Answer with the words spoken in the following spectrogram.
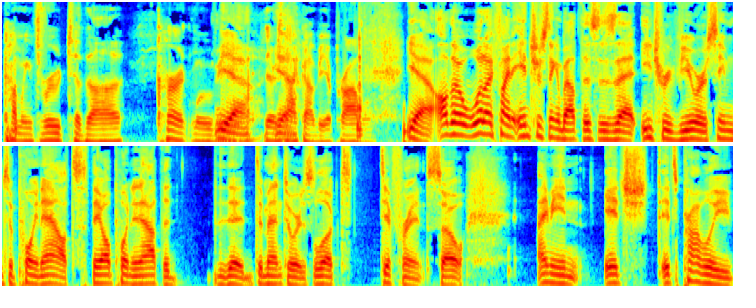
coming through to the current movie, Yeah, there's yeah. not gonna be a problem. Yeah, although what I find interesting about this is that each reviewer seemed to point out, they all pointed out that the Dementors looked different. So, I mean, it's it's probably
